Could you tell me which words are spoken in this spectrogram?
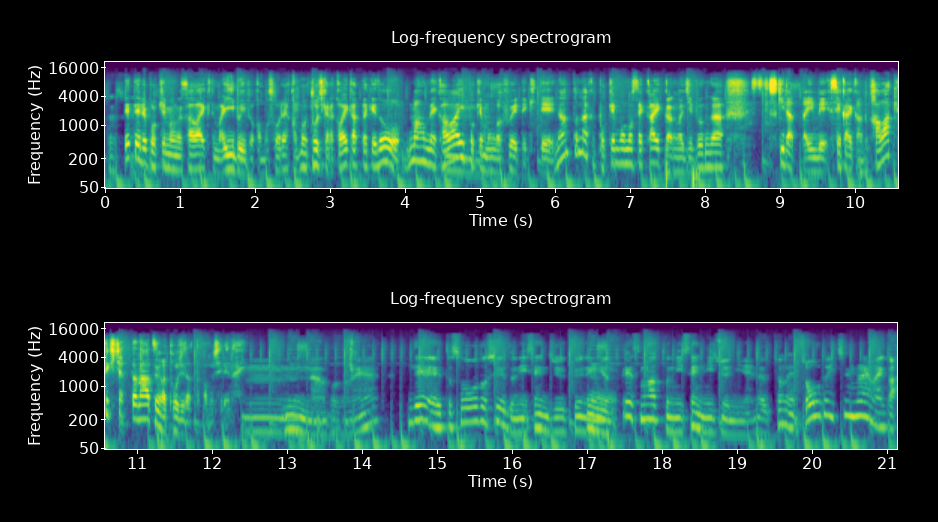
あ、確かに。出てるポケモンが可愛くて、まあ、EV とかもそれもう当時から可愛かったけど、まあね、可愛いポケモンが増えてきて、なんとなくポケモンの世界観が自分が好きだった世界観と変わってきちゃったなっていうのが当時だったかもしれなうい。ーん、なるほどね。で、えっと、ソードシールド2019年にやって、その後2022年、だ去年、ちょうど1年ぐらい前か、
